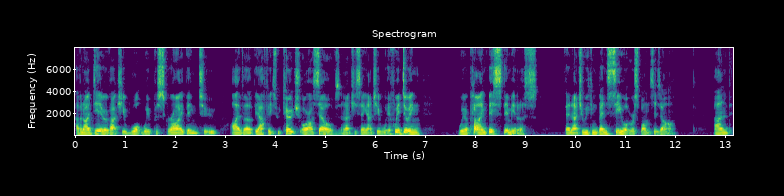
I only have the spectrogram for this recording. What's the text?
have an idea of actually what we're prescribing to either the athletes we coach or ourselves and actually saying actually if we're doing we're applying this stimulus then actually we can then see what responses are. And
